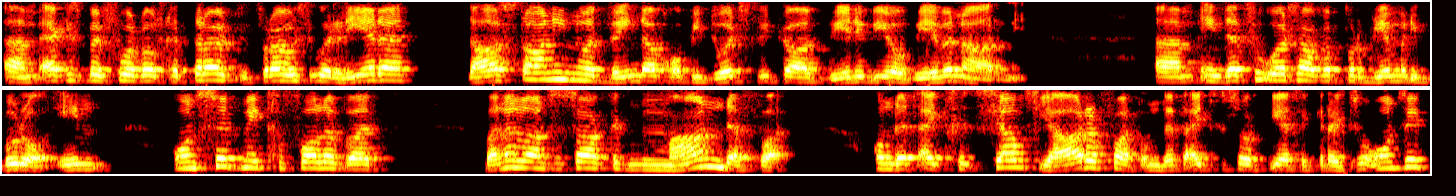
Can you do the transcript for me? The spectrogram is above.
Um ek is byvoorbeeld getroud, die vrou is oorlede, daar staan nie noodwendig op die doodstrikaat weduwee of weewenaar nie. Um en dit veroorsaak 'n probleem met die boedel en ons sit met gevalle wat binnelandse sake maande vat om dit uit selfs jare vat om dit uitgesorteer te kry. So ons het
